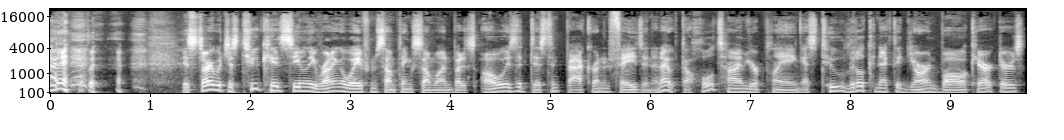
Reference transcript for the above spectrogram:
Nailed it. It started with just two kids seemingly running away from something, someone, but it's always a distant background and fades in and out. The whole time you're playing as two little connected yarn ball characters,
